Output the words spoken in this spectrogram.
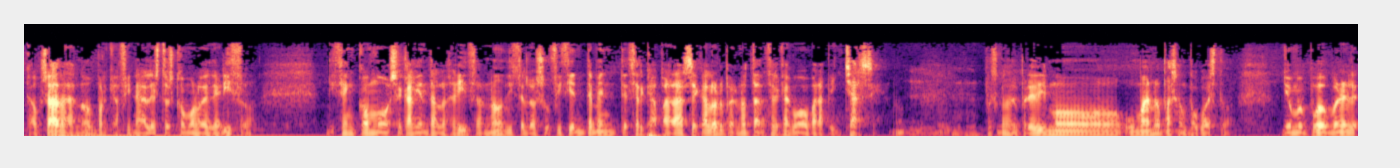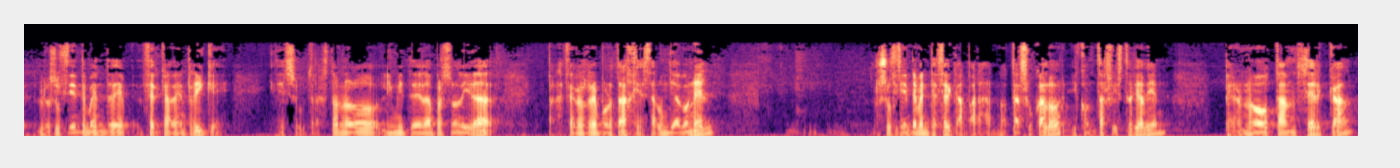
causadas, ¿no? Porque al final esto es como lo del erizo. Dicen cómo se calientan los erizos, ¿no? Dicen lo suficientemente cerca para darse calor, pero no tan cerca como para pincharse, ¿no? Pues con el periodismo humano pasa un poco esto. Yo me puedo poner lo suficientemente cerca de Enrique y de su trastorno límite de la personalidad para hacer el reportaje, estar un día con él, lo suficientemente cerca para notar su calor y contar su historia bien, pero no tan cerca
